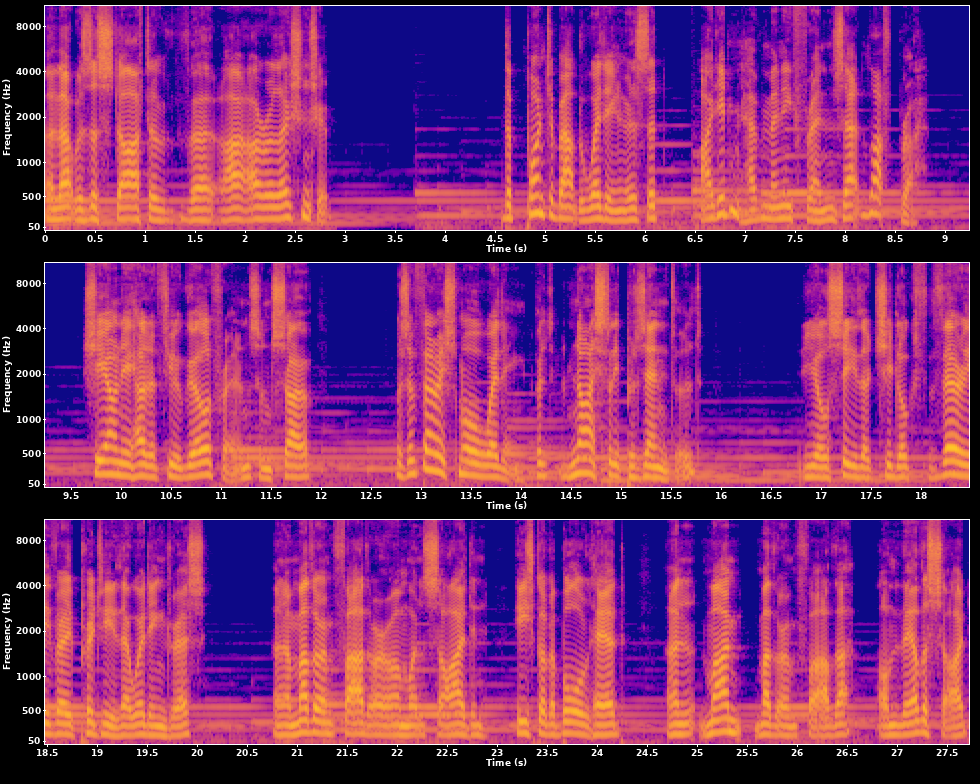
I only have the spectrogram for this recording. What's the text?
and that was the start of uh, our, our relationship. The point about the wedding is that I didn't have many friends at Loughborough. She only had a few girlfriends, and so it was a very small wedding, but nicely presented. You'll see that she looks very, very pretty in that wedding dress, and her mother and father are on one side, and he's got a bald head, and my mother and father on the other side,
